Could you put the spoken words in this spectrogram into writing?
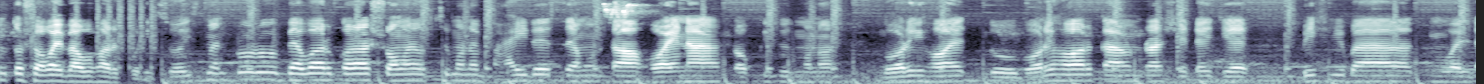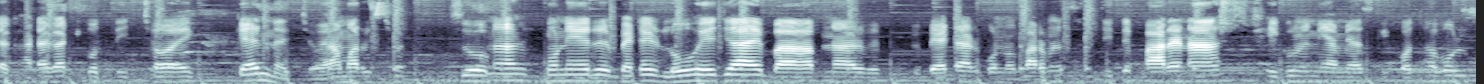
স্মার্টফোন তো সবাই ব্যবহার করি। তো স্মার্টফোন ব্যবহার করার সময় হচ্ছে মনে হয় বাইরে তেমনটা হয় না সব কিছু মনে হয় ঘরেই হয়। তো ঘরে হওয়ার কারণটা সেটাই যে বেশিরভাগ মোবাইলটা ঘাটাঘাটি করতে ইচ্ছা হয়, কেন না ইচ্ছা হয়? আমার ইচ্ছা সো আপনার ফোনের ব্যাটারি লো হয়ে যায় বা আপনার ব্যাটার কোনো পারফরমেন্স দিতে পারে না, সেগুলো নিয়ে আমি আজকে কথা বলব।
